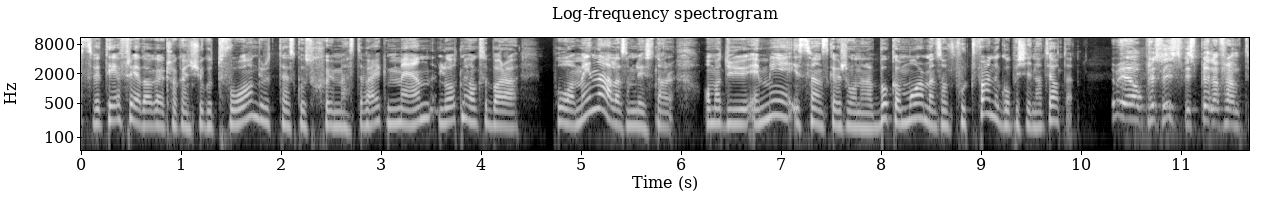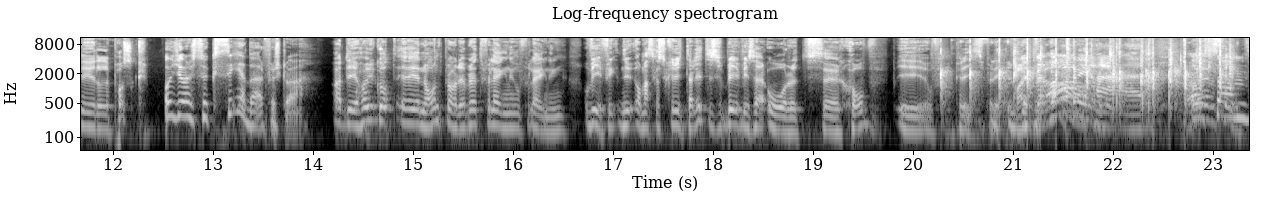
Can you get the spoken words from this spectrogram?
SVT fredagar klockan 22. Grotescos sju mästerverk. Men låt mig också bara påminna alla som lyssnar om att du är med i svenska versionen av Book of Mormon som fortfarande går på Kinateatern. Ja, precis. Vi spelar fram till påsk. Och gör succé där förstår jag. Ja, det har ju gått enormt bra. Det har blivit förlängning och förlängning. Och vi fick, nu, om man ska skryta lite så blir vi så här årets eh, show i, och fick pris för det. det var Och som,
